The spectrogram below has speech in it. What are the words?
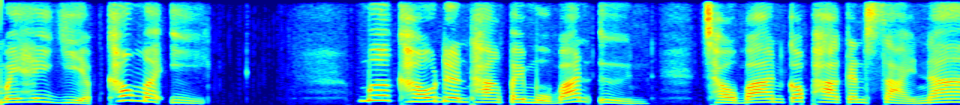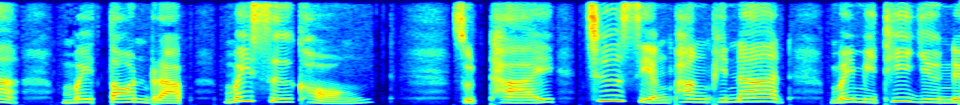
ไม่ให้เหยียบเข้ามาอีก เมื่อเขาเดินทางไปหมู่บ้านอื่น ชาวบ้านก็พากันสายหน้า ไม่ต้อนรับ ไม่ซื้อของ สุดท้ายชื่อเสียงพังพินาศไม่มีที่ยืนใน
